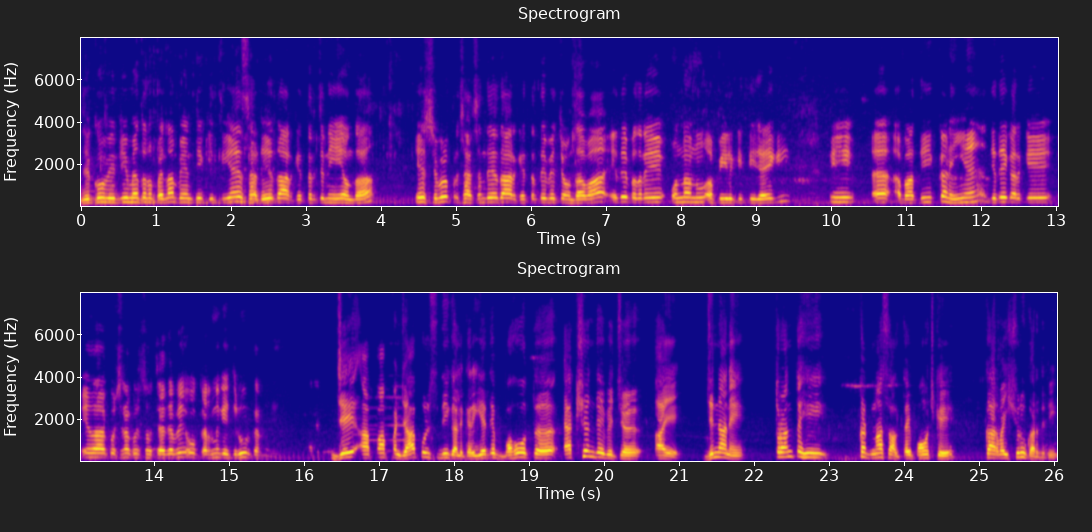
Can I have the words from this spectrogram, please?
ਦੇਖੋ ਵੀਰ ਜੀ, ਮੈਂ ਤੁਹਾਨੂੰ ਪਹਿਲਾਂ ਬੇਨਤੀ ਕੀਤੀ ਹੈ, ਸਾਡੇ ਆਧਾਰ ਖੇਤਰ 'ਚ ਨਹੀਂ ਇਹ ਆਉਂਦਾ ਇਹ ਸਿਵਲ ਪ੍ਰਸ਼ਾਸਨ ਦੇ ਆਧਾਰ ਖੇਤਰ ਦੇ ਵਿੱਚ ਆਉਂਦਾ ਵਾ। ਇਹਦੇ ਬਦਲੇ ਉਹਨਾਂ ਨੂੰ ਅਪੀਲ ਕੀਤੀ ਜਾਏਗੀ ਕਿ ਆਬਾਦੀ ਘਣੀ ਹੈ, ਜਿਹਦੇ ਕਰਕੇ ਇਹਦਾ ਕੁਝ ਨਾ ਕੁਝ ਸੋਚਿਆ ਜਾਵੇ, ਉਹ ਕਰਨਗੇ, ਜ਼ਰੂਰ ਕਰਨਗੇ। ਜੇ ਆਪਾਂ ਪੰਜਾਬ ਪੁਲਿਸ ਦੀ ਗੱਲ ਕਰੀਏ ਤੇ ਬਹੁਤ ਐਕਸ਼ਨ ਦੇ ਵਿੱਚ ਆਏ, ਜਿਨ੍ਹਾਂ ਨੇ ਤੁਰੰਤ ਹੀ ਘਟਨਾ ਸਥਲ ਤੇ ਪਹੁੰਚ ਕੇ ਕਾਰਵਾਈ ਸ਼ੁਰੂ ਕਰ ਦਿੱਤੀ।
